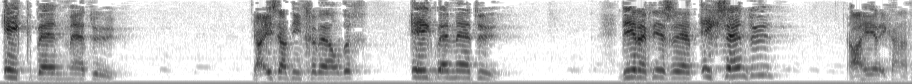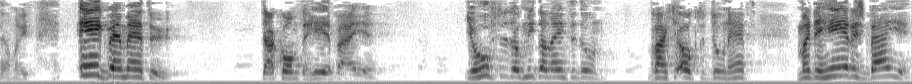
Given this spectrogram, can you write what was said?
Ik ben met u. Ja, is dat niet geweldig? Ik ben met u. De Heer heeft eerst gezegd: Ik zend u. Ja, Heer, ik kan het helemaal niet. Ik ben met u. Daar komt de Heer bij je. Je hoeft het ook niet alleen te doen. Wat je ook te doen hebt. Maar de Heer is bij je.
